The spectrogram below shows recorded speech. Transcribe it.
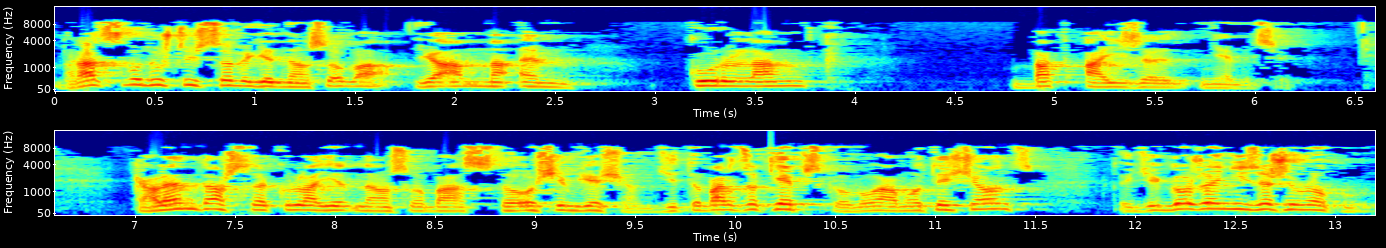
Bractwo Dusz Czystowych, jedna osoba. Joanna M. Kurlang, Bad Eisel, Niemcy. Kalendarz Sekula, jedna osoba, 180. Gdzie to bardzo kiepsko, wołam o 1000, to idzie gorzej niż w zeszłym roku,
